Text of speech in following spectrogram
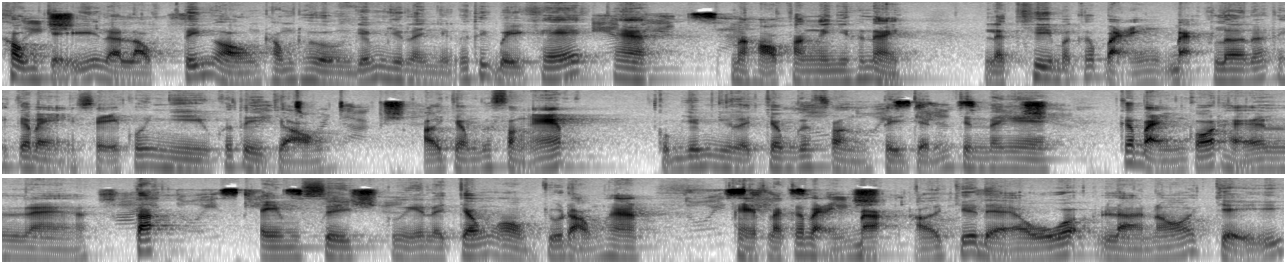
không chỉ là lọc tiếng ồn thông thường giống như là những cái thiết bị khác ha, mà họ phân ra như thế này. Là khi mà các bạn bật lên đó thì các bạn sẽ có nhiều cái tùy chọn ở trong cái phần app, cũng giống như là trong cái phần tùy chỉnh trên tai nghe các bạn có thể là tắt MC có nghĩa là chống ồn chủ động ha. Hoặc là các bạn bật ở chế độ là nó chỉ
